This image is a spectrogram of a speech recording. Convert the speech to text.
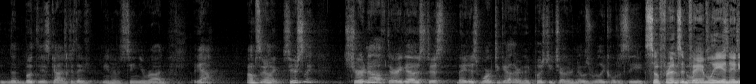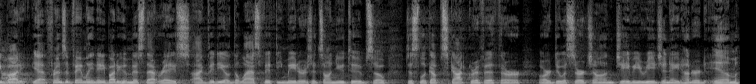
then both these guys, because they've you know seen you run, yeah. I'm sitting there like, seriously? Sure enough, there he goes. Just they just worked together. and They pushed each other, and it was really cool to see. So friends and family and 206 high. anybody, yeah, friends and family and anybody who missed that race, I videoed the last 50 meters. It's on YouTube, so just look up Scott Griffith or or do a search on JV Region 800M,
